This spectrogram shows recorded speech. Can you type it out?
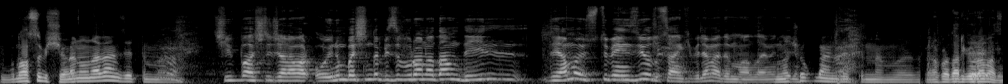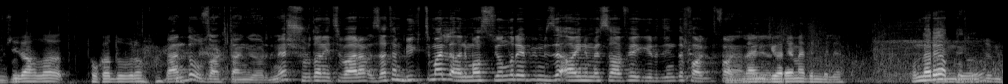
Bu nasıl bir şey? Ben ona benzettim bana. Çift başlı canavar. Oyunun başında bizi vuran adam değildi ama üstü benziyordu sanki. Bilemedim vallahi emin Buna değilim. çok benzettim ben bu arada. Ben o kadar göremedim. zaten. Silahla tokadı vuran. Ben de uzaktan gördüm ya. Şuradan itibaren zaten büyük ihtimalle animasyonları hepimize aynı mesafeye girdiğinde farklı farklı. Ben geliyor. göremedim bile. Bu nereye Ben atladı gördüm.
